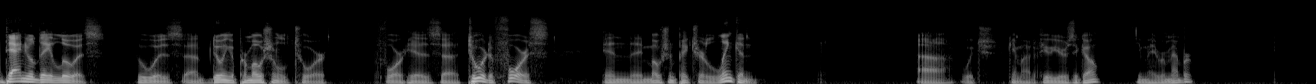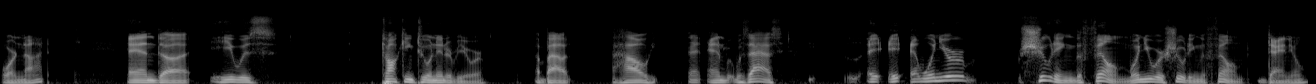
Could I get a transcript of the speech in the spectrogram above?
Daniel Day Lewis, who was uh, doing a promotional tour for his uh, tour de force in the motion picture Lincoln, uh, which came out a few years ago. You may remember, or not. And uh, he was talking to an interviewer about how, and, and was asked, when you're shooting the film, when you were shooting the film, Daniel,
